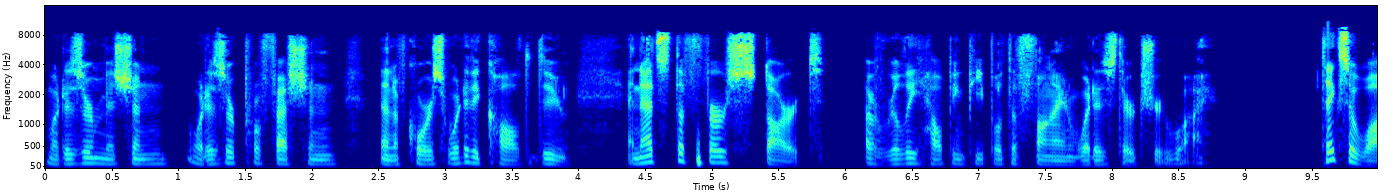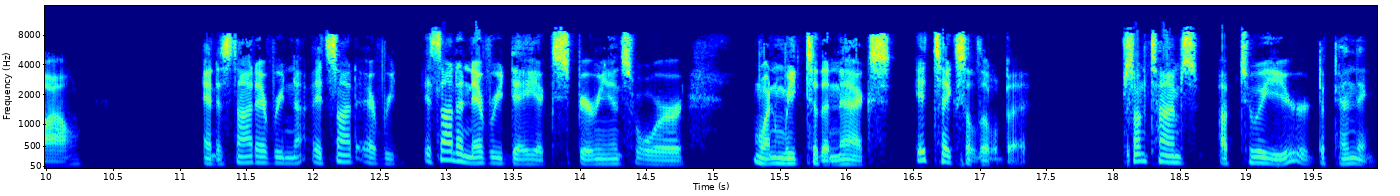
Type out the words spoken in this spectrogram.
What is their mission? What is their profession? And of course, what are they called to do? And that's the first start of really helping people define what is their true why. It takes a while. And it's not every, it's not every, it's not an everyday experience or one week to the next, it takes a little bit, sometimes up to a year, depending.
